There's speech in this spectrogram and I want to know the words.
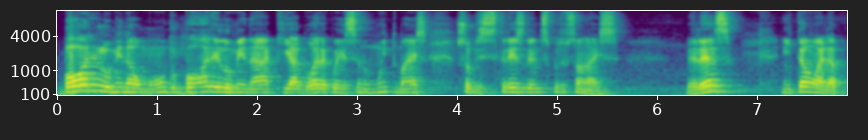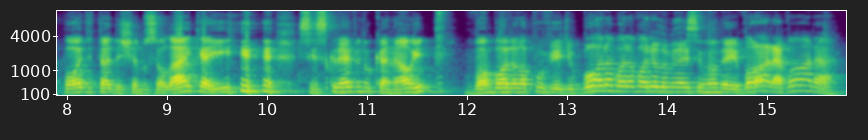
bora iluminar o mundo, bora iluminar aqui agora, conhecendo muito mais sobre esses três grandes profissionais. Beleza? Então, olha, pode estar tá deixando o seu like aí, se inscreve no canal e vamos embora lá pro vídeo. Bora, bora, bora iluminar esse mundo aí. Bora, bora!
